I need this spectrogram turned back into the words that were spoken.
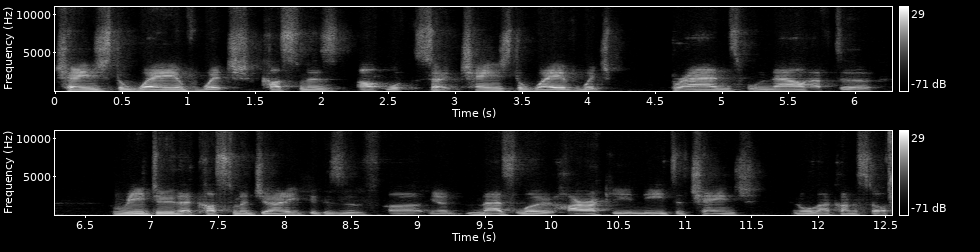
change the way of which customers, oh, so change the way of which brands will now have to redo their customer journey because of uh, you know Maslow hierarchy and needs have changed and all that kind of stuff?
